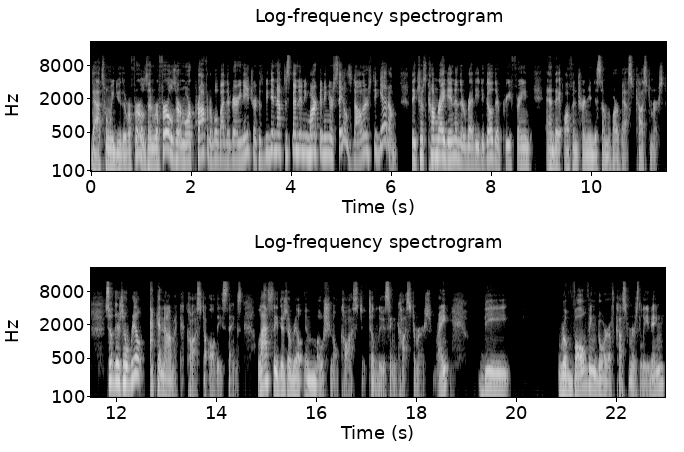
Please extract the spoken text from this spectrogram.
That's when we do the referrals and referrals are more profitable by their very nature because we didn't have to spend any marketing or sales dollars to get them they just come right in and they're ready to go. They're pre-framed and they often turn into some of our best customers. So there's a real economic cost to all these things. Lastly there's a real emotional cost to losing customers right? The revolving door of customers leaving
